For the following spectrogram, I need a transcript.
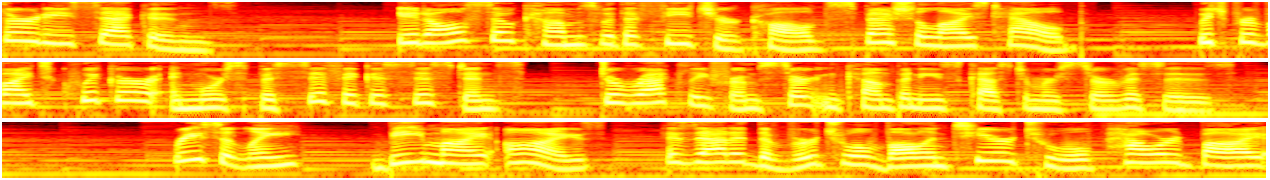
30 seconds. It also comes with a feature called Specialized Help, which provides quicker and more specific assistance directly from certain companies' customer services. Recently, Be My Eyes has added the virtual volunteer tool powered by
